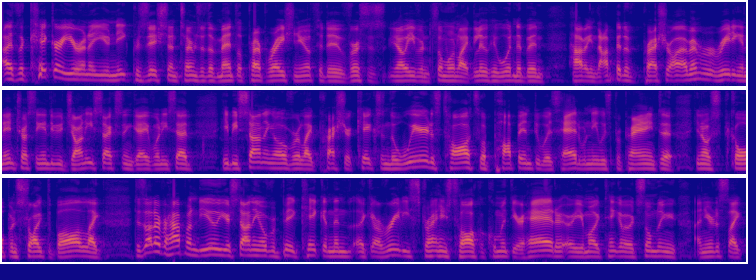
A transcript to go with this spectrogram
as a kicker, you're in a unique position in terms of the mental preparation you have to do versus, you know, even someone like Luke who wouldn't have been having that bit of pressure. I remember reading an interesting interview Johnny Sexton gave when he said he'd be standing over like pressure kicks, and the weirdest thoughts would pop into his head when he was preparing to, you know, go up and strike the ball. Like, does that ever happen to you? You're standing over a big kick, and then like a really strange talk will come into your head, or you might think about something, and you're just like,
